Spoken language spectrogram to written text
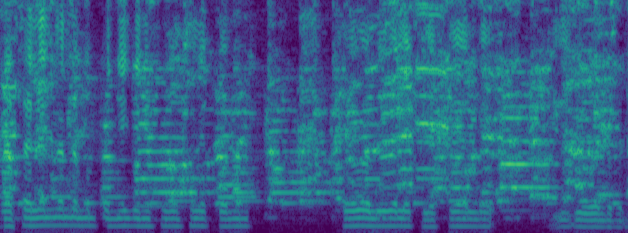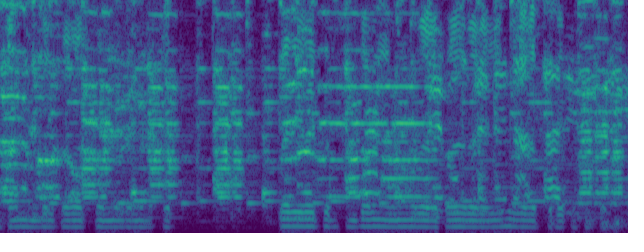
Rafael Hernández Montañez, Jennifer González Colón, todo el líder eclesial de y el departamento del trabajo libremente pedido y presentaron el nombre del Padre, del Hijo y del Espíritu Santo.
